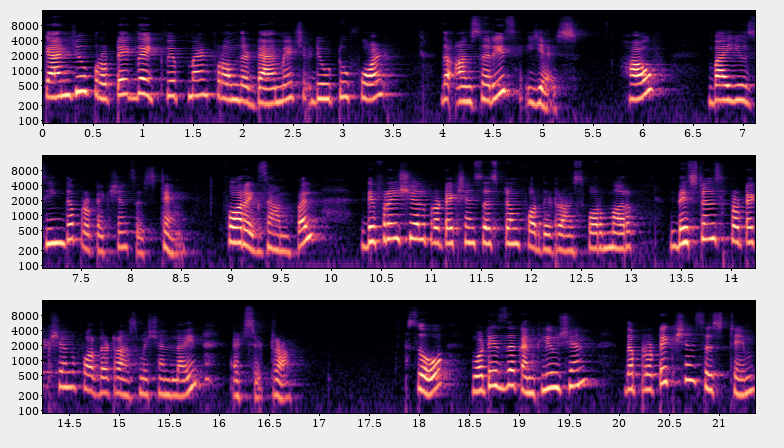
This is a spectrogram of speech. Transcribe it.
can you protect the equipment from the damage due to fault? The answer is yes. How? By using the protection system. For example, differential protection system for the transformer, distance protection for the transmission line, etc. So, what is the conclusion? The protection system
